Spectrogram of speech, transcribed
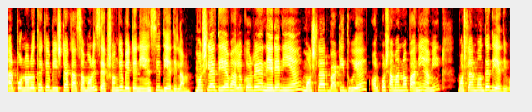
আর পনেরো থেকে বিশটা কাঁচামরিচ একসঙ্গে বেটে নিয়েছি দিয়ে দিলাম। মশলা দিয়ে ভালো করে নেড়ে নিয়ে মশলার বাটি ধুয়ে অল্প সামান্য পানি আমি মশলার মধ্যে দিয়ে দিব।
